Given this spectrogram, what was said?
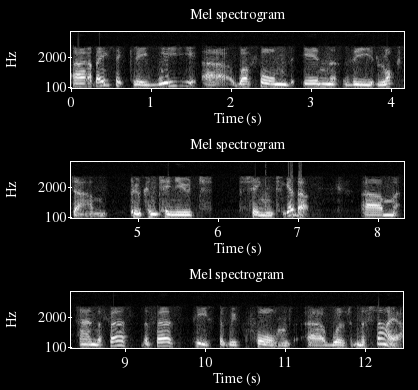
Uh, basically, we uh, were formed in the lockdown to continue to sing together. Um, and the first, the first piece that we performed uh, was Messiah.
